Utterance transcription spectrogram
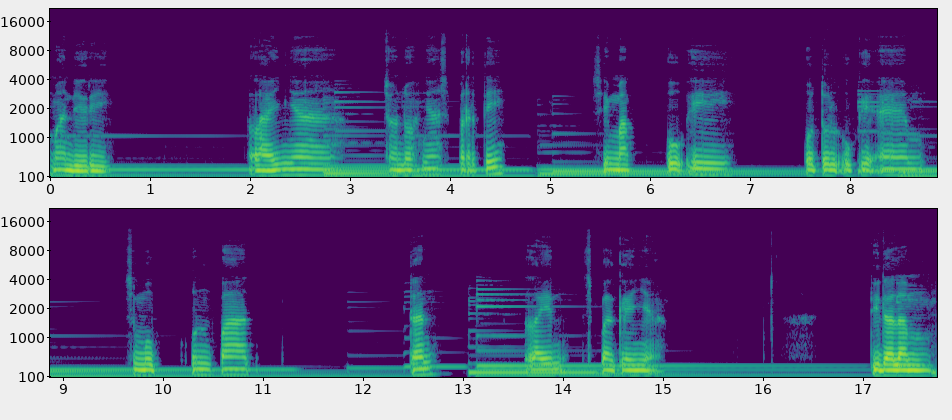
mandiri lainnya. Contohnya seperti simak UI Utul UGM, Semup Unpad, dan lain sebagainya. Di dalam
